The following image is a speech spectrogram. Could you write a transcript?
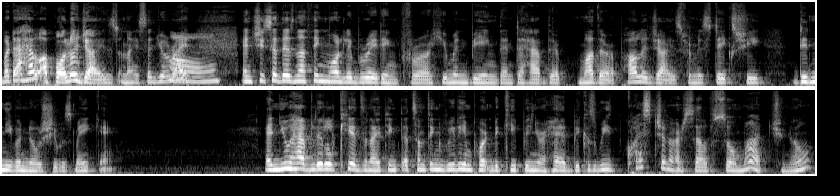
But I have apologized. And I said, You're right. And she said, There's nothing more liberating for a human being than to have their mother apologize for mistakes she didn't even know she was making. And you have little kids, and I think that's something really important to keep in your head because we question ourselves so much, you know?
